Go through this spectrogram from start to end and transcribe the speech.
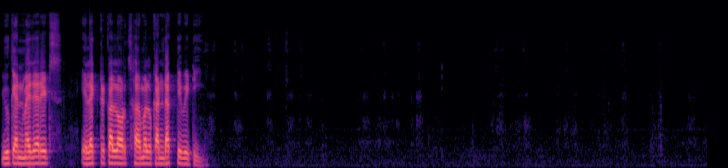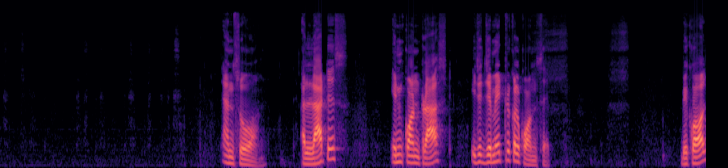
you can measure its electrical or thermal conductivity. And so on. A lattice in contrast is a geometrical concept, because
